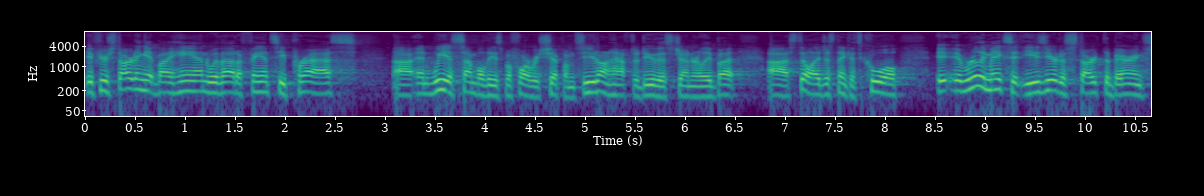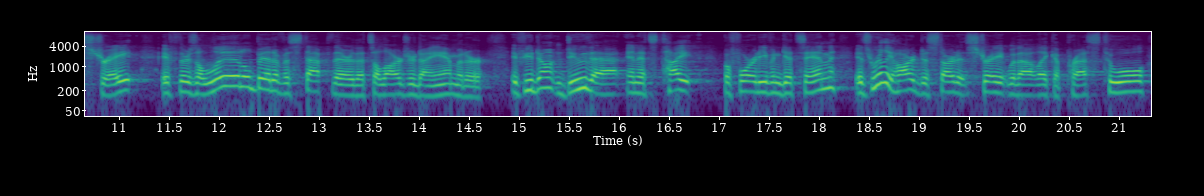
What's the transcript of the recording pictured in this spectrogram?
if you're starting it by hand without a fancy press, uh, and we assemble these before we ship them, so you don't have to do this generally, but uh, still I just think it's cool. It, it, really makes it easier to start the bearing straight if there's a little bit of a step there that's a larger diameter. If you don't do that and it's tight before it even gets in, it's really hard to start it straight without like a press tool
